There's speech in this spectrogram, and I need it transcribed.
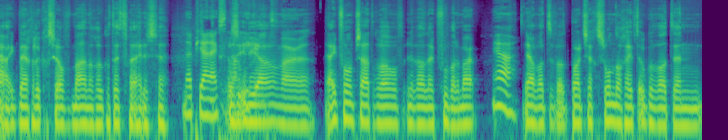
Ja. ik ben gelukkig zelf op maandag ook altijd vrij. Dus eh, Dan heb jij een extra dat is ideaal. Maar eh, ja, ik vond op zaterdag wel, wel lekker voetballen. Maar Ja, ja, wat, wat Bart zegt, zondag heeft ook wel wat. En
